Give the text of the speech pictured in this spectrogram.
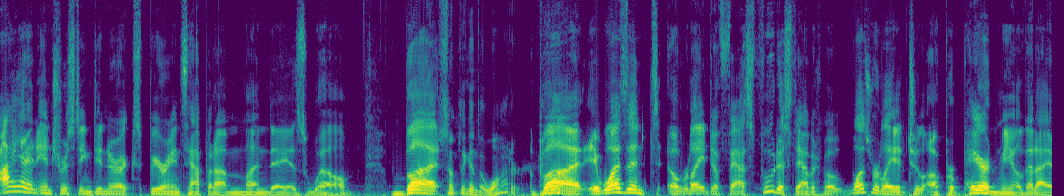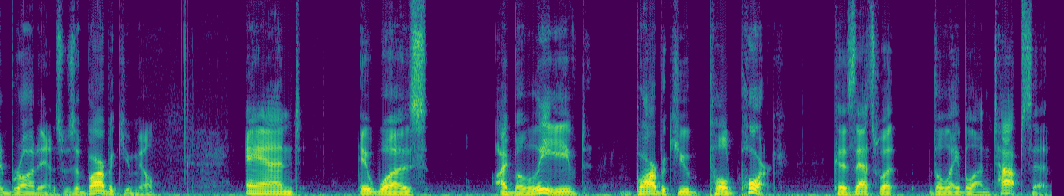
I had an interesting dinner experience happen on Monday as well, but Something in the water. but it wasn't uh, related to a fast food establishment. It was related to a prepared meal that I had brought in. So it was a barbecue meal, and it was, I believed, barbecue pulled pork, because that's what the label on top said.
